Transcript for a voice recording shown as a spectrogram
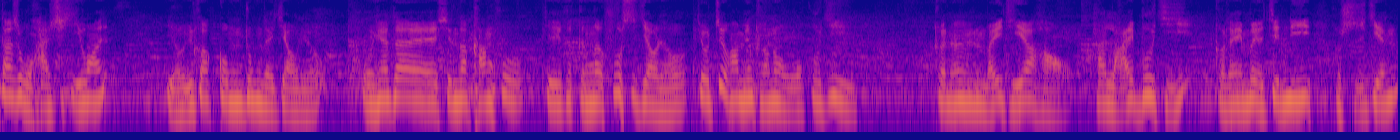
但是我还是希望有一个公众的交流。我现在心脏康复，一个跟个护士交流，就这方面可能我估计，可能媒体也好，还来不及，可能也没有精力和时间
